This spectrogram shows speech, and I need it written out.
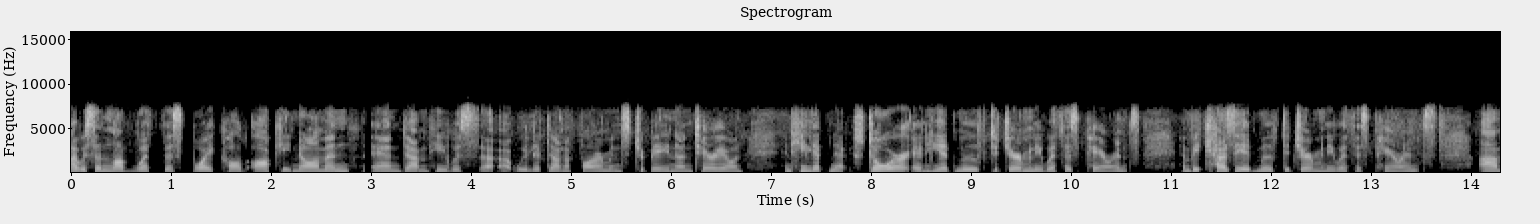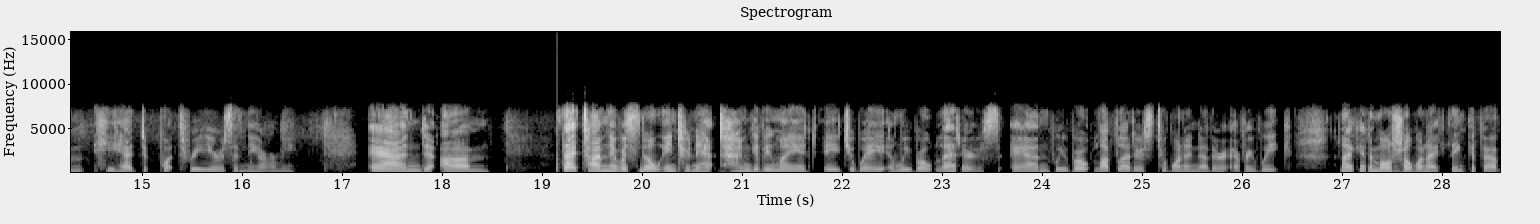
I was in love with this boy called Aki Nauman, and um, he was. Uh, uh, we lived on a farm in Strabane, Ontario, and, and he lived next door. And he had moved to Germany with his parents, and because he had moved to Germany with his parents, um, he had to put three years in the army. And um, at that time, there was no internet. I'm giving my age away, and we wrote letters, and we wrote love letters to one another every week. And I get emotional when I think of it,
